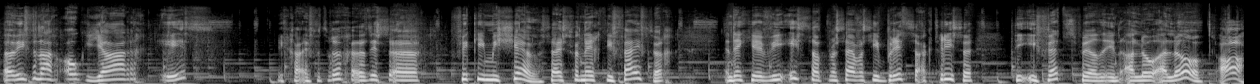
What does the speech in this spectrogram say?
Eh, wie vandaag ook jarig is... Ik ga even terug. Dat is eh, Vicky Michelle. Zij is van 1950. En denk je, wie is dat? Maar zij was die Britse actrice die Yvette speelde in Allo Allo. Ah!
